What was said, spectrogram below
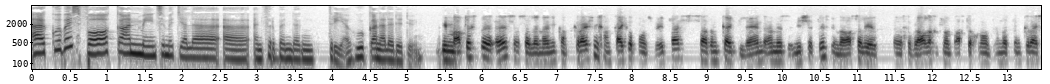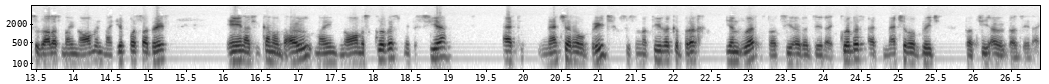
Uh Kobus, waar kan mense met julle uh in verbinding tree? Hoe kan hulle dit doen? Die maklikste is as hulle nou nie kan skryf nie, gaan kyk op ons webwerf, Southern Cape Landowners Initiative en daar sal jy 'n geweldige klomp agtergrond inligting kry sowel as my naam en my e-posadres. En as jy kan onthou, my naam is Kobus met 'n C @Natural Bridge, soos 'n natuurlike brug, een woord, .co.za. Kobus @naturalbridge.co.za.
